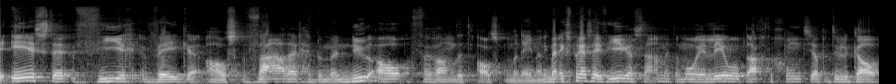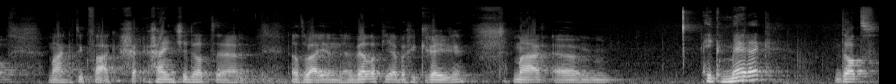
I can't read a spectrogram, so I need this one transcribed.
De eerste vier weken als vader hebben me nu al veranderd als ondernemer. En ik ben expres even hier gaan staan met een mooie leeuw op de achtergrond. Je hebt natuurlijk al, maak natuurlijk vaak een ge- geintje dat, eh, dat wij een eh, welpje hebben gekregen. Maar ehm, ik merk dat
